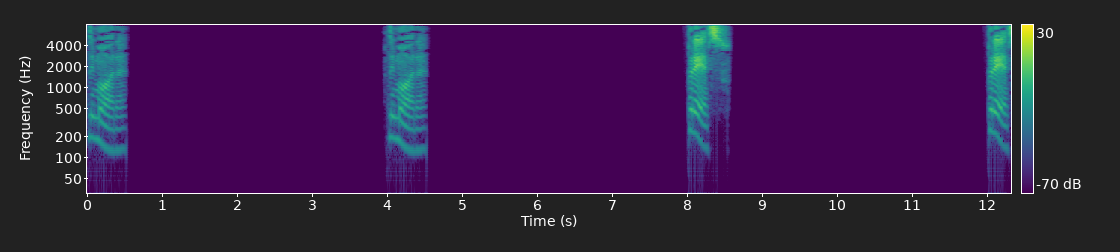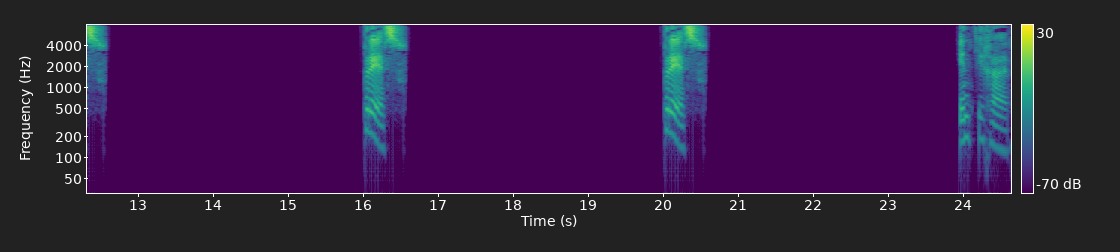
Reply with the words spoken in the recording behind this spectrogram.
Demora. Demora preço. Preço. Preço. Preço. Enterrar.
